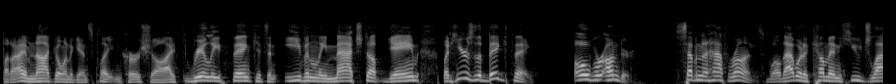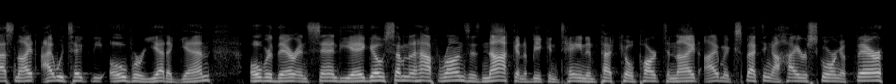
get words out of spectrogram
But I am not going against Clayton Kershaw. I really think it's an evenly matched up game. But here's the big thing over under. Seven and a half runs. Well, that would have come in huge last night. I would take the over yet again over there in San Diego. Seven and a half runs is not going to be contained in Petco Park tonight. I'm expecting a higher scoring affair.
